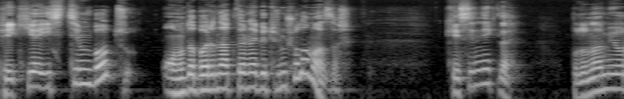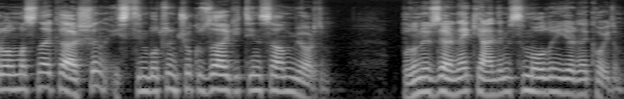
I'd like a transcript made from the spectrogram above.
Peki ya istimbot? Onu da barınaklarına götürmüş olamazlar. Kesinlikle. Bulunamıyor olmasına karşın istimbotun çok uzağa gittiğini sanmıyordum. Bunun üzerine kendimi Small'un yerine koydum.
